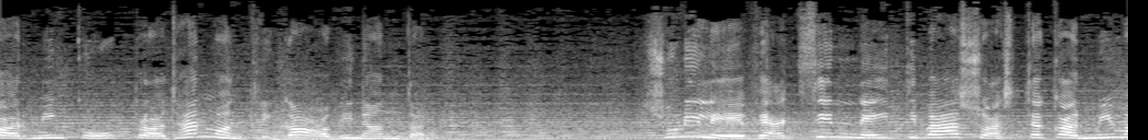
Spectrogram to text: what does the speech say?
कर्मीको प्रधानमन्त्रीको अभिनन्दन शुले भ्याक्सिन स्वास्थ्यकर्मी म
